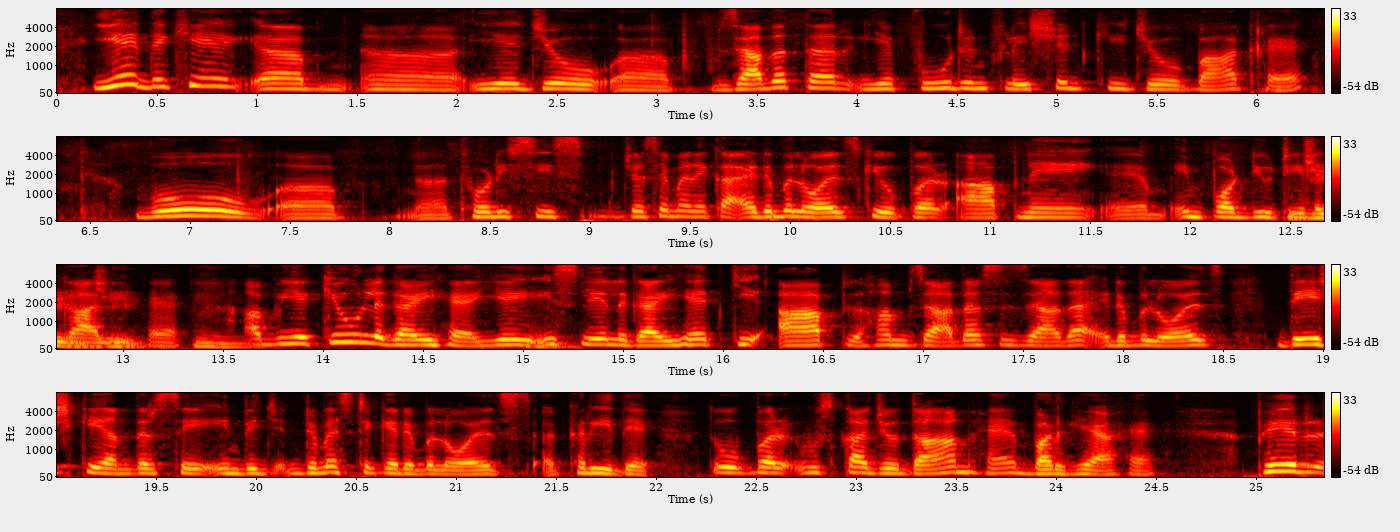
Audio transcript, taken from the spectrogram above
ये देखिए ये जो ज़्यादातर ये फ़ूड इन्फ्लेशन की जो बात है वो अ, थोड़ी सी जैसे मैंने कहा एडिबल ऑयल्स के ऊपर आपने इंपोर्ट ड्यूटी लगा ली है। अब ये क्यों लगाई है? ये इसलिए लगाई है कि आप हम ज़्यादा से ज़्यादा एडिबल ऑयल्स देश के अंदर से डोमेस्टिक एडिबल ऑयल्स खरीदे। तो ऊपर उसका जो दाम है बढ़ गया है। फिर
